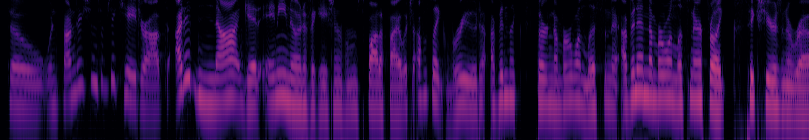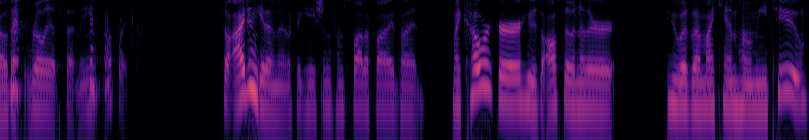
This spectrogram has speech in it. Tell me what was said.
So when Foundations of Decay dropped, I did not get any notification from Spotify, which I was like rude. I've been like their number one listener. I've been a number one listener for like six years in a row. That really upset me. I was like, so I didn't get a notification from Spotify, but my coworker, who's also another, who was a My Chem homie too,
